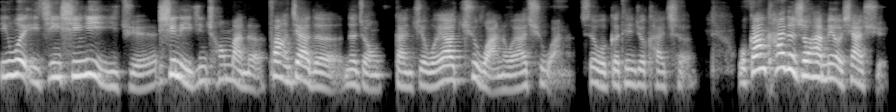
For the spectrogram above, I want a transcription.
因为已经心意已决，心里已经充满了放假的那种感觉，我要去玩了，我要去玩了，所以我隔天就开车。我刚开的时候还没有下雪，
